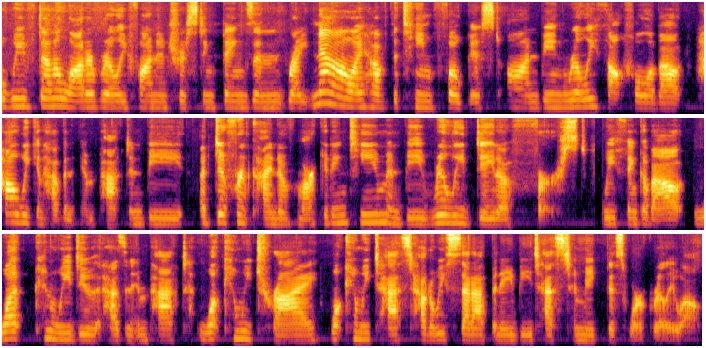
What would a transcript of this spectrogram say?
we've done a lot of really fun, interesting things. And right now, I have the team focused on being really thoughtful about how we can have an impact and be a different kind of marketing team and be really data first. We think about what can we do that has an impact? What can we try? What can we test? How do we set up an A B test to make this work really well?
